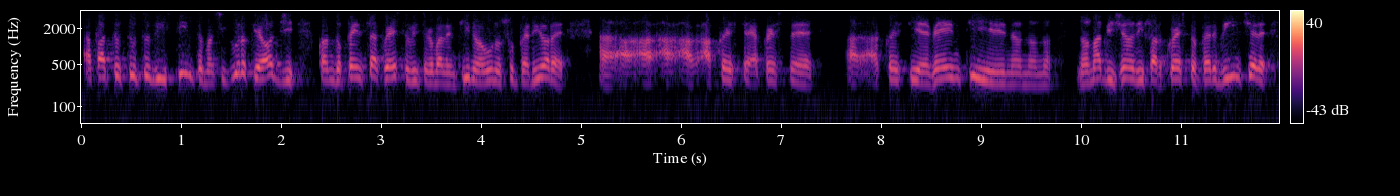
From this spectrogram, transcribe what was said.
ha fatto tutto distinto, ma sicuro che oggi, quando pensa a questo, visto che Valentino è uno superiore a, a, a, a queste, queste a, questi eventi, non, non, non, ha bisogno di far questo per vincere,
